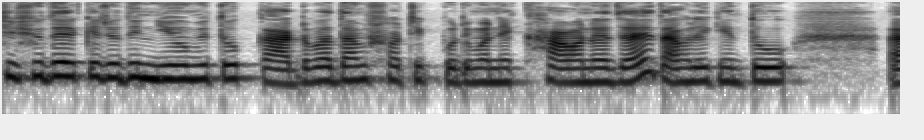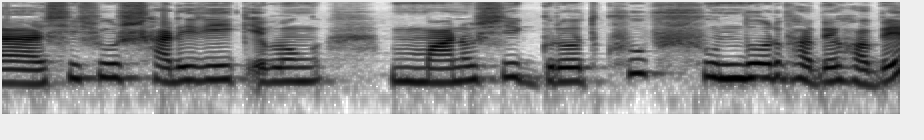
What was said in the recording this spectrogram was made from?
শিশুদেরকে যদি নিয়মিত কাঠবাদাম সঠিক পরিমাণে খাওয়ানো যায়, তাহলে কিন্তু শিশুর শারীরিক এবং মানসিক গ্রোথ খুব সুন্দরভাবে হবে।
